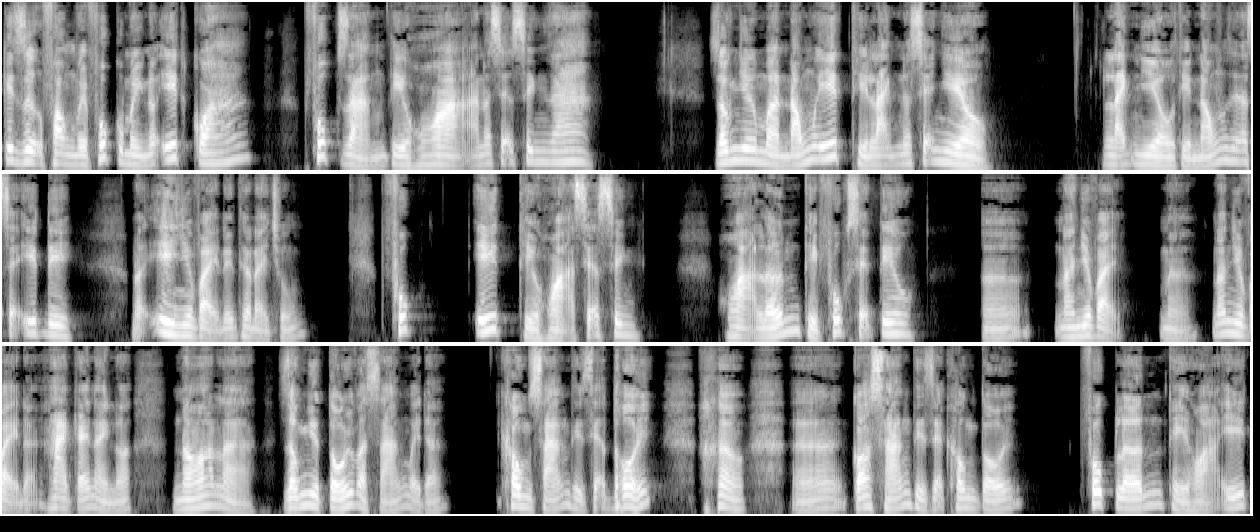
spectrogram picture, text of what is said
cái dự phòng về phúc của mình nó ít quá phúc giảm thì họa nó sẽ sinh ra. Giống như mà nóng ít thì lạnh nó sẽ nhiều. Lạnh nhiều thì nóng nó sẽ ít đi. Nó y như vậy đấy thưa đại chúng. Phúc ít thì họa sẽ sinh. Họa lớn thì phúc sẽ tiêu. À, là như vậy. À, nó như vậy đó. Hai cái này nó nó là giống như tối và sáng vậy đó. Không sáng thì sẽ tối. À, có sáng thì sẽ không tối phúc lớn thì họa ít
